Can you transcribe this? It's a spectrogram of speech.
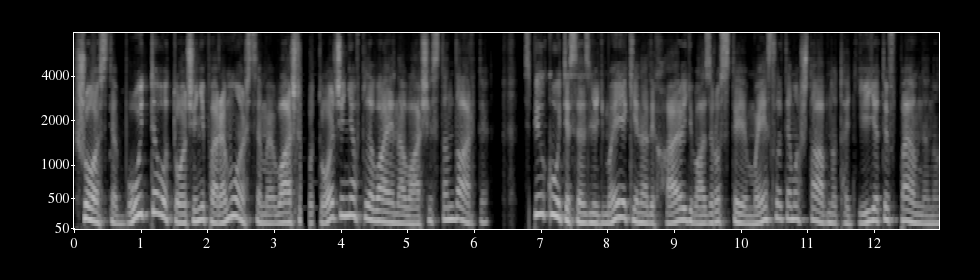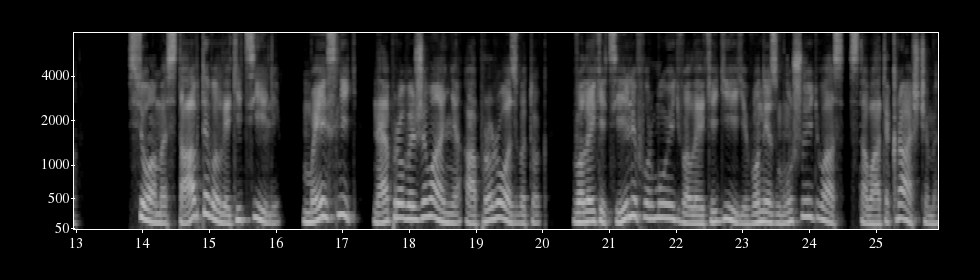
Шосте. Будьте оточені переможцями. Ваше оточення впливає на ваші стандарти. Спілкуйтеся з людьми, які надихають вас рости, мислити масштабно та діяти впевнено. Сьоме. Ставте великі цілі. Мисліть не про виживання, а про розвиток. Великі цілі формують великі дії, вони змушують вас ставати кращими.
